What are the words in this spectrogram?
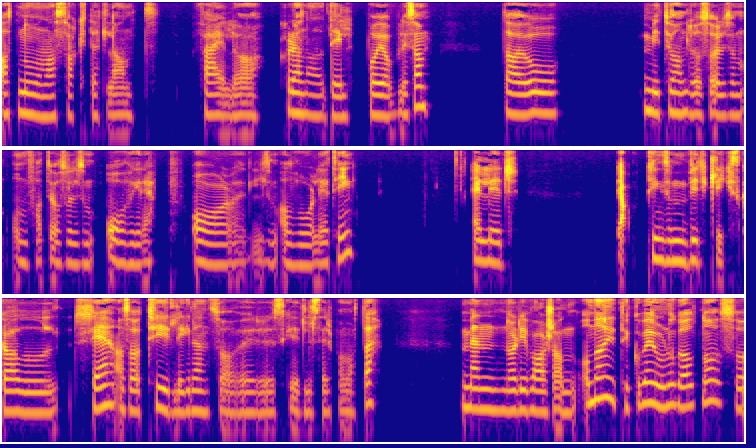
at noen har sagt et eller annet feil og kløna det til på jobb, liksom. Det har jo Metoo handler også liksom, omfatter jo også liksom overgrep og liksom alvorlige ting. Eller ja, ting som virkelig ikke skal skje. Altså tydelige grenseoverskridelser, på en måte. Men når de var sånn 'Å nei, tenk om jeg gjorde noe galt nå', så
